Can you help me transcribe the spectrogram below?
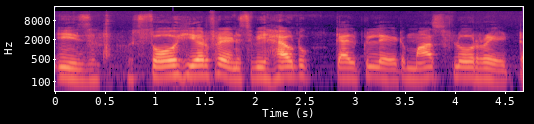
is so here friends we have to calculate mass flow rate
